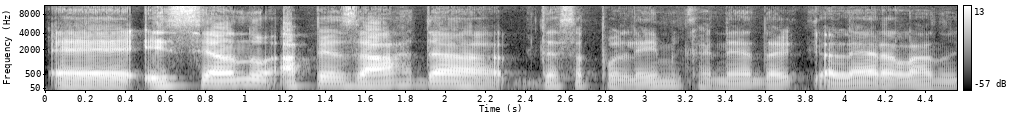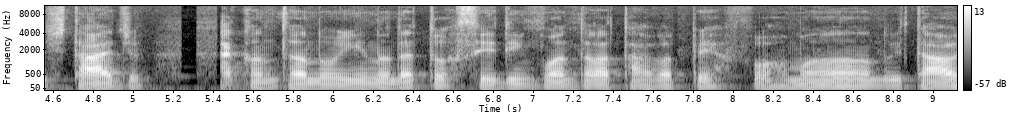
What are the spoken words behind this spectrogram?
É, esse ano, apesar da, dessa polêmica, né, da galera lá no estádio tá cantando o hino da torcida enquanto ela tava performando e tal,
